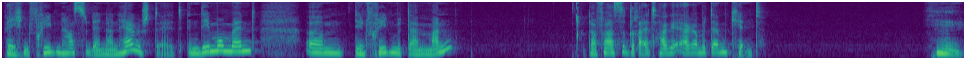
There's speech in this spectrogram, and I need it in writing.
Welchen Frieden hast du denn dann hergestellt? In dem Moment ähm, den Frieden mit deinem Mann, dafür hast du drei Tage Ärger mit deinem Kind. Hm.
